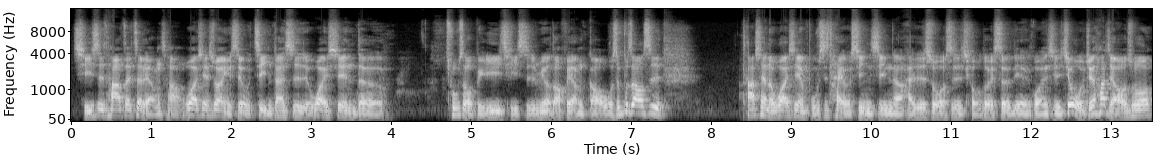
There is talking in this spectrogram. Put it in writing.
其实他在这两场外线虽然也是有进，但是外线的出手比例其实没有到非常高。我是不知道是。他现在的外线不是太有信心呢，还是说是球队设定的关系？就我觉得他假如说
